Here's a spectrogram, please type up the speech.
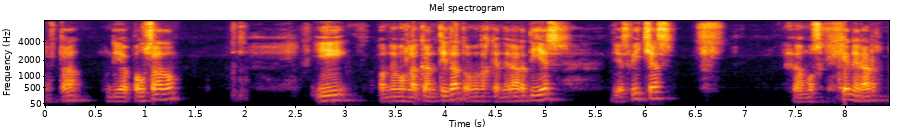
está, un día pausado. Y ponemos la cantidad, vamos a generar 10, 10 fichas. Le damos generar.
